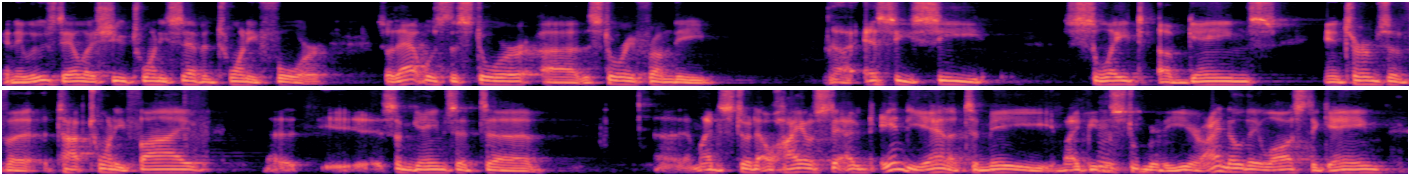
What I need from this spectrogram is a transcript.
And they lose to LSU 27 24. So that was the store, uh, the story from the uh, SEC slate of games in terms of uh, top 25. Uh, some games that uh, uh, might have stood Ohio State, Indiana to me might be the hmm. story of the year. I know they lost the game,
